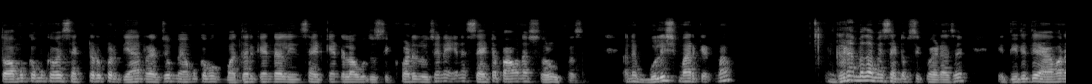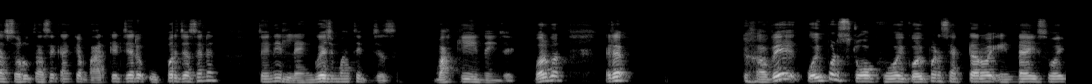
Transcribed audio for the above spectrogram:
તો અમુક અમુક હવે સેક્ટર ઉપર ધ્યાન રાખજો. મેં અમુક અમુક મધર કેન્ડલ ઇનસાઇડ કેન્ડલ આવું બધું શીખવાડેલું છે ને, એને સેટઅપ આવવાના શરૂ થશે. અને બુલિશ માર્કેટમાં ઘણા બધા મેં સેટઅપ શીખવાડ્યા છે. એ ધીરે ધીરે આવવાના શરૂ થશે, કારણ કે માર્કેટ જ્યારે ઉપર જશે ને, તો એની લેંગ્વેજમાંથી જ જશે. બાકી નહીં જાય. બરોબર? એટલે હવે કોઈ પણ સ્ટોક હોય, કોઈ પણ સેક્ટર હોય ઇન્ડાઇસ હોય,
